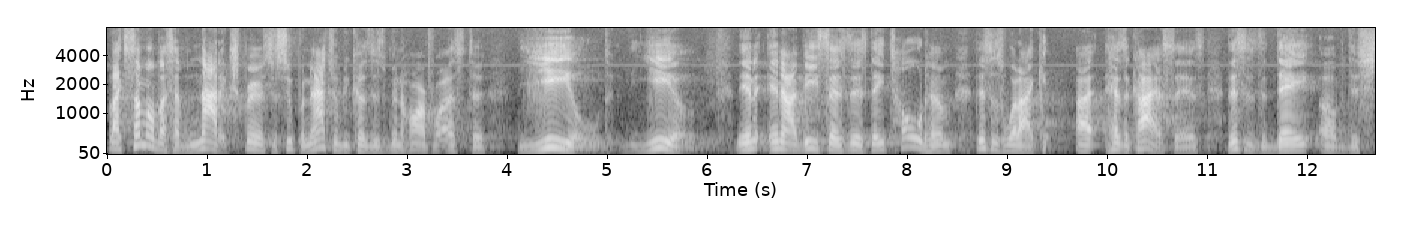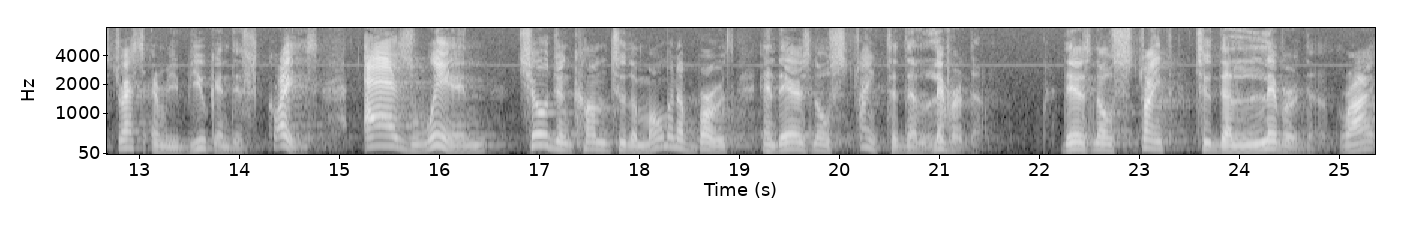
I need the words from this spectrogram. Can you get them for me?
Like, some of us have not experienced the supernatural because it's been hard for us to yield. Yield. The NIV says this they told him, this is what I, uh, Hezekiah says, this is the day of distress and rebuke and disgrace, as when children come to the moment of birth and there's no strength to deliver them. There's no strength to deliver them, right?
